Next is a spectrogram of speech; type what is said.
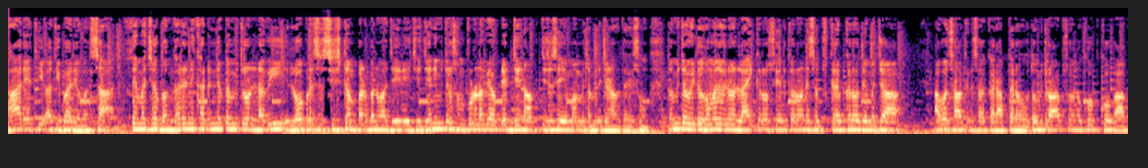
ભારેથી અતિભારે વરસાદ? તેમજ બંગાળની ખાડીને પણ મિત્રો નવી લો પ્રેશર સિસ્ટમ પણ બનવા જઈ રહી છે. જેની મિત્રો સંપૂર્ણ નવી અપડેટ જેને આપતી જશે એમાં અમે તમને જણાવતા રહીશું. તો મિત્રો વીડિયો ગમે તો વીડિયો લાઈક કરો શેર કરો અને સબસ્ક્રાઇબ કરો. તેમજ આવો સાથ સહકાર આપતા રહો. તો મિત્રો આપ સૌનો ખૂબ ખૂબ આભાર.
